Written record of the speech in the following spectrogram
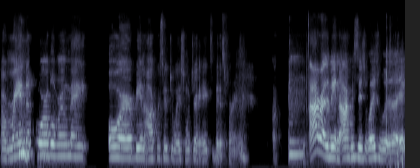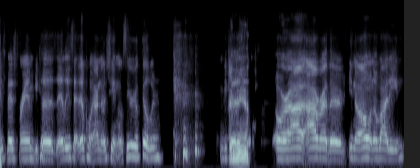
A random horrible roommate or be in an awkward situation with your ex best friend. I'd rather be in an awkward situation with an ex best friend because at least at that point I know she ain't no serial killer. because Amen. or I I rather you know I don't want nobody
